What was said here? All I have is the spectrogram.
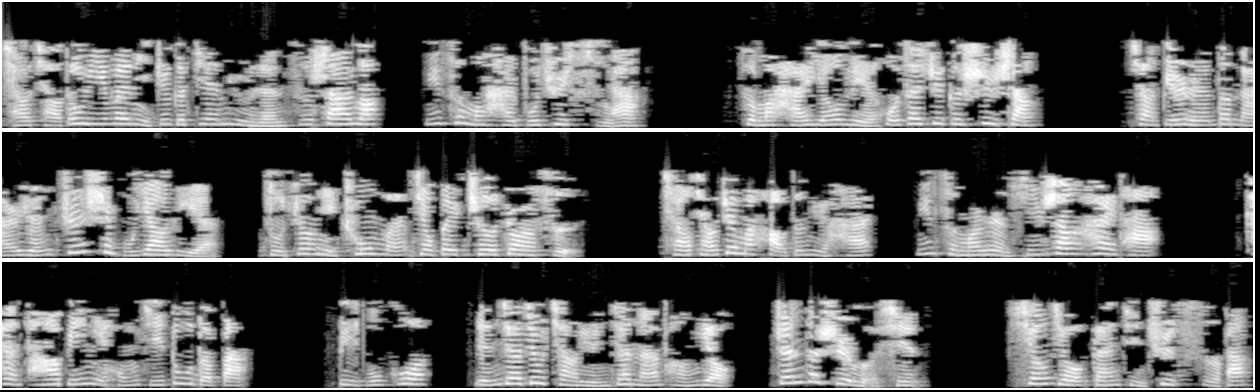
乔乔都因为你这个贱女人自杀了，你怎么还不去死啊？怎么还有脸活在这个世上？抢别人的男人真是不要脸！诅咒你出门就被车撞死！瞧瞧这么好的女孩，你怎么忍心伤害她？看她比你红几度的吧，比不过人家就抢人家男朋友，真的是恶心！小九赶紧去死吧！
